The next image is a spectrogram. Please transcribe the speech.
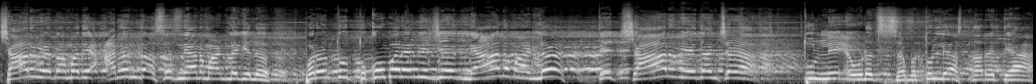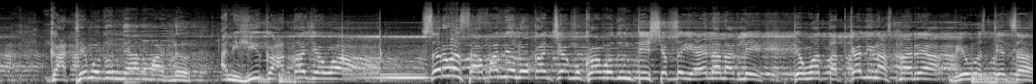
चार वेदामध्ये अनंत असं ज्ञान मांडलं गेलं. परंतु तुकोबर यांनी जे ज्ञान मांडलं ते चार वेदांच्या तुलने एवढंच समतुल्य असणारं त्या. गाथेमधून ज्ञान मांडलं. आणि ही गाथा जेव्हा सर्वसामान्य लोकांच्या मुखामधून ते शब्द यायला लागले तेव्हा तत्कालीन असणाऱ्या व्यवस्थेचा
